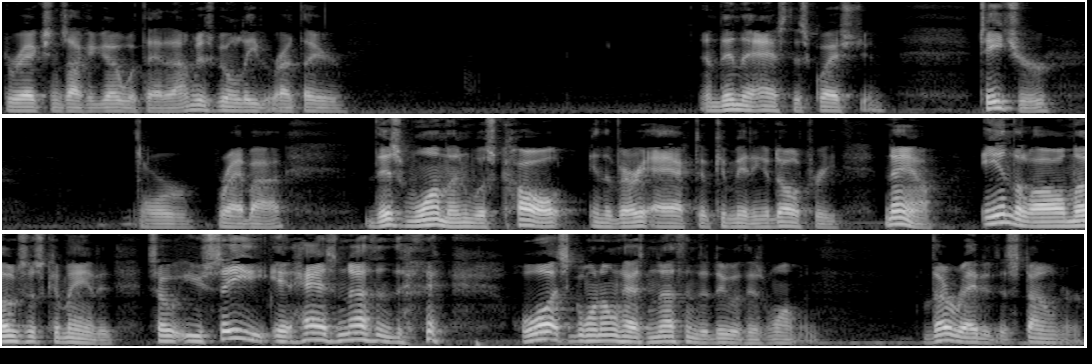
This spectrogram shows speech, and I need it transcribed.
directions I could go with that. I'm just going to leave it right there. And then they ask this question Teacher or Rabbi, this woman was caught in the very act of committing adultery. Now, in the law, Moses commanded. So you see, it has nothing to, What's going on has nothing to do with this woman. They're ready to stone her.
